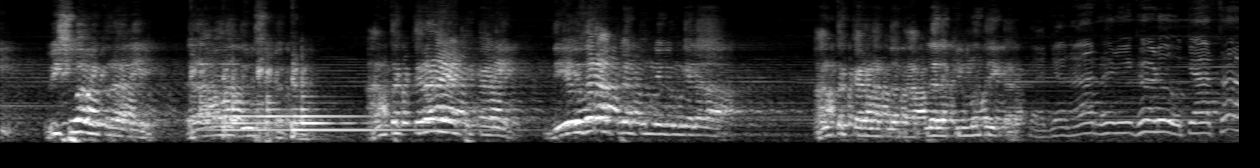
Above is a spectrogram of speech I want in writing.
विश्वामित्र आले रामाला देऊ शकत अंतकरण या ठिकाणी देव जर आपल्यातून निघून गेला अंतकरणातला तर आपल्याला किंमत आहे का? घडू त्याचा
